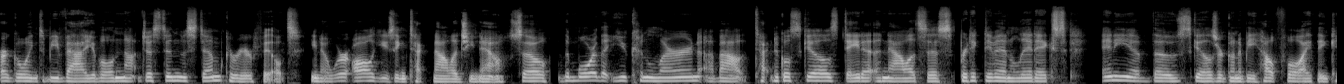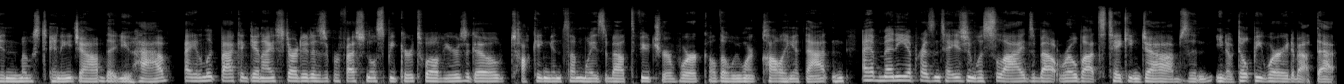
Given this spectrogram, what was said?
are going to be valuable, not just in the STEM career fields. You know, we're all using technology now. So the more that you can learn about technical skills, data analysis, predictive analytics, any of those skills are going to be helpful, I think, in most any job that you have. I look back again, I started as a professional speaker 12 years ago, talking in some ways about the future of work, although we weren't calling it that. And I have many a presentation with slides about robots taking jobs and, you know, don't be worried about that.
